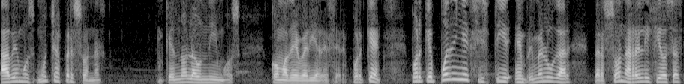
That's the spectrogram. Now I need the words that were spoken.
habemos muchas personas que no la unimos como debería de ser. ¿Por qué? Porque pueden existir, en primer lugar, personas religiosas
